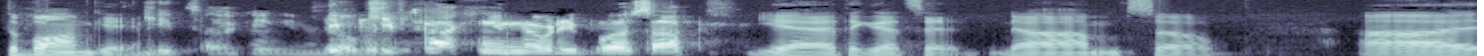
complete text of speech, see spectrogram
The bomb game. Keep talking and Keep, nobody. keep talking and nobody blows up. Yeah, I think that's it. Um, so, uh,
